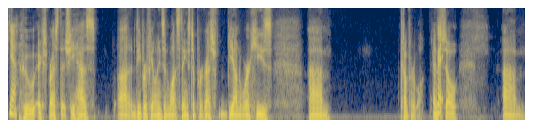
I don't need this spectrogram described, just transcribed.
Yeah. who expressed that she has uh, deeper feelings and wants things to progress beyond where he's um, comfortable, and Right. so. Um,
